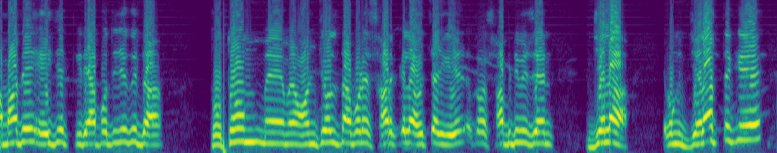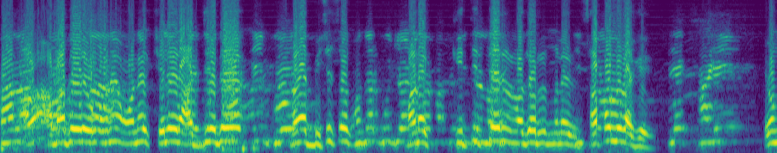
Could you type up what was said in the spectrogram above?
আমাদের এই যে ক্রীড়া প্রতিযোগিতা প্রথম মানে অঞ্চল তারপরে সার্কেলে হচ্ছে আজকে সাব ডিভিশন জেলা এবং জেলার থেকে আমাদের অনেক অনেক ছেলে রাজ্যেতে মানে বিশেষ মানে কৃতিত্বের নজর মানে সাফল্য রাখে। এবং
